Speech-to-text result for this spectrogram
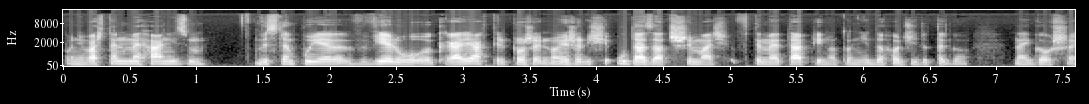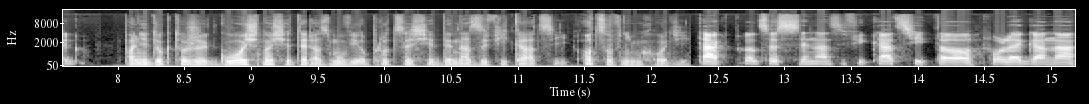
ponieważ ten mechanizm występuje w wielu krajach, tylko że no, jeżeli się uda zatrzymać w tym etapie, no to nie dochodzi do tego najgorszego. Panie doktorze, głośno się teraz mówi o procesie denazyfikacji. O co w nim chodzi? Tak, proces denazyfikacji to polega na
